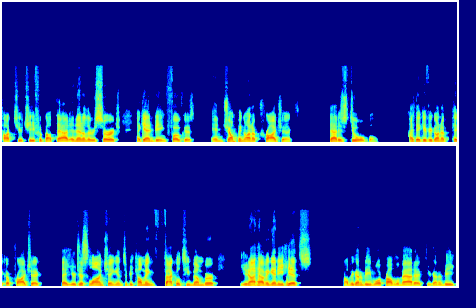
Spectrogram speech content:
Talk to your chief about that. And then on the research, again, being focused and jumping on a project that is doable. I think if you're going to pick a project that you're just launching into becoming faculty member, you're not having any hits, probably going to be more problematic. You're going to be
